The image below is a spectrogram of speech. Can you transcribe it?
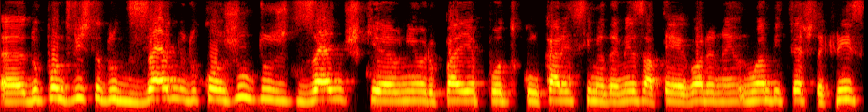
uh, do ponto de vista do desenho, do conjunto dos desenhos que a União Europeia pôde colocar em cima da mesa até agora no âmbito desta crise,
